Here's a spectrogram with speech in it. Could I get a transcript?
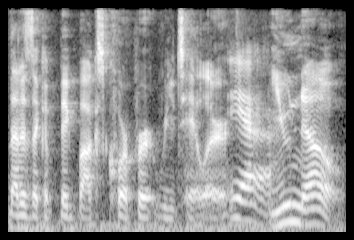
that is like a big box corporate retailer, Yeah. you know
